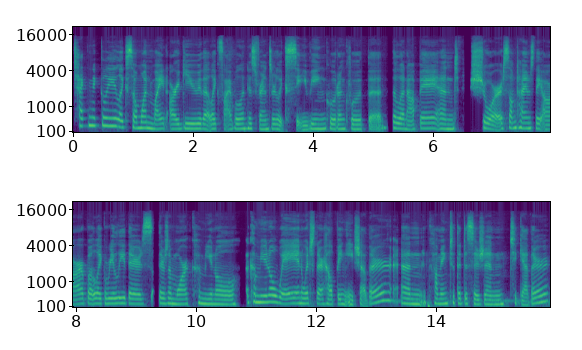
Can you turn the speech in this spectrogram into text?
technically, like, someone might argue that like Fievel and his friends are like saving quote unquote the the Lenape, and sure, sometimes they are, but like really, there's there's a more communal a communal way in which they're helping each other and coming to the decision together.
